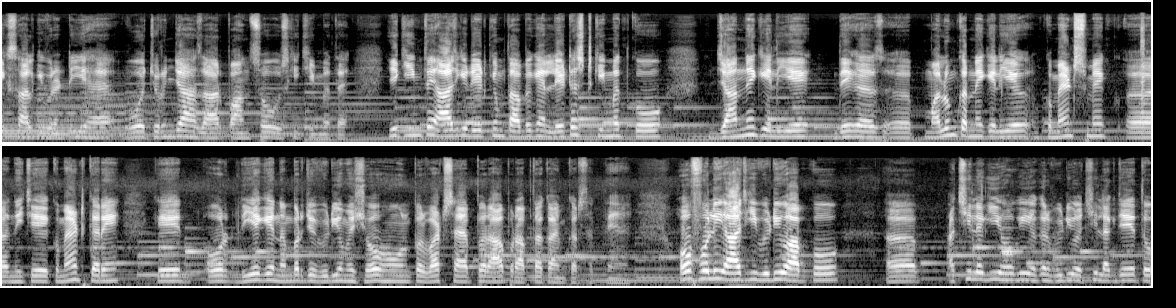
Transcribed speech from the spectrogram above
एक साल की वारंटी है, वो चुरंजा हज़ार पाँच सौ उसकी कीमत है। ये कीमतें आज की डेट के मुताबिक हैं। लेटेस्ट कीमत को जानने के लिए देख मालूम करने के लिए कमेंट्स में नीचे कमेंट करें कि, और दिए गए नंबर जो वीडियो में शो हों, उन पर व्हाट्सएप पर आप रबता कायम कर सकते हैं। होपफुली आज की वीडियो आपको अच्छी लगी होगी। अगर वीडियो अच्छी लग जाए तो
